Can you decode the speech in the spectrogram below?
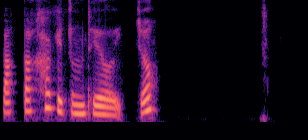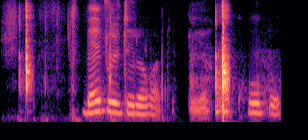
딱딱하게 좀 되어 있죠? 맵을 들어가 볼게요. 고보.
